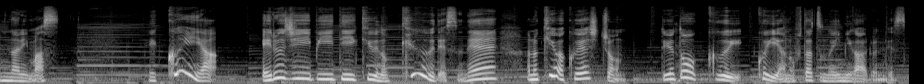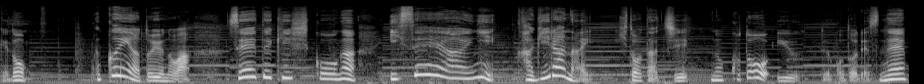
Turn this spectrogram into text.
になります。えクイア LGBTQ の Q ですねあの Q はクエスチョンっていうとクイクイアの2つの意味があるんですけどクイアというのは性的指向が異性愛に限らない人たちのことを言うということですね。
